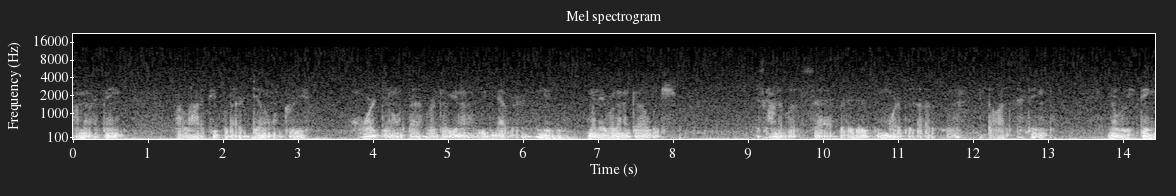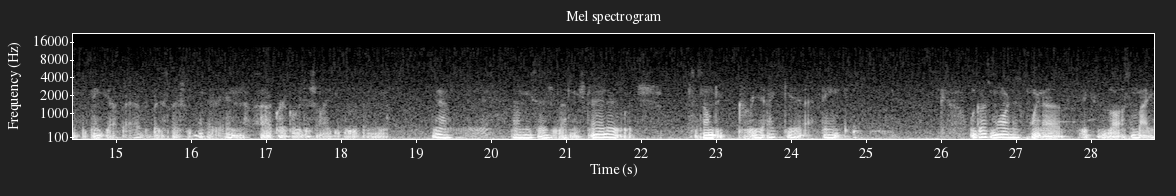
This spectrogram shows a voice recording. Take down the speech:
common, I think, for a lot of people that are dealing with grief or with. You know, we never knew when they were gonna go, which is kind of a sad, but it is morbid uh, thought. I think you don't really think you think you forever, but especially when they're in uh, critical condition like you lose them, you, you know. Um, he says you left me stranded, which to some degree I get. I think what goes more on this point of if you lost somebody,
